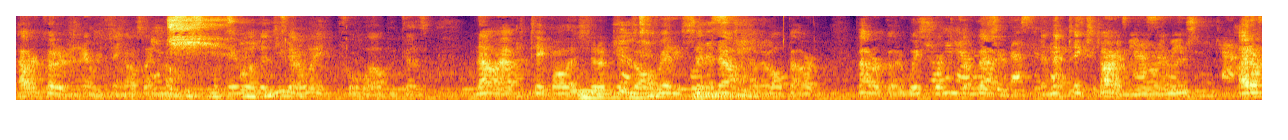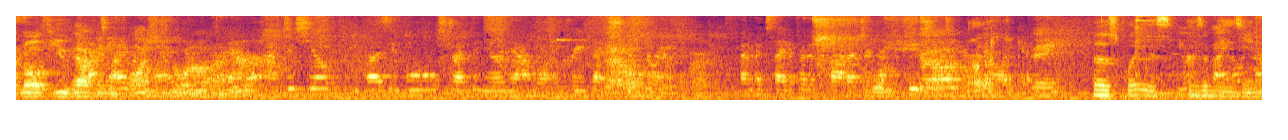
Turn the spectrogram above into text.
powder coated and everything." I was like, "Okay, well then you gotta wait for a while because now I have to tape all that shit up, get it all ready, send it out, have it all powder powder coated, wait for it to come back, and that takes time. You know what I mean? I don't know if you have any polishing going on on here. Because it will strengthen your enamel and create that shield around it. I'm excited for this product. I think patients are gonna like it. This place is amazing. Wow.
